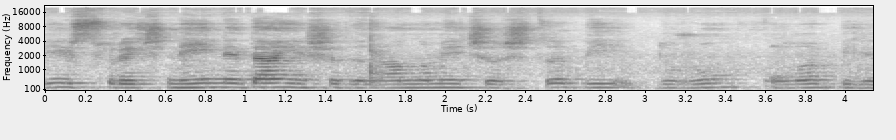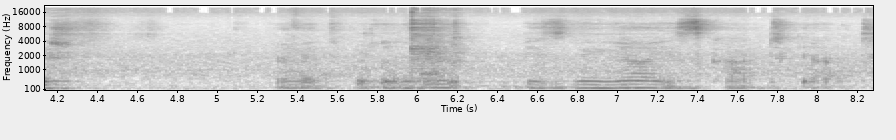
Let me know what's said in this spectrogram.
bir süreç, neyi neden yaşadığını anlamaya çalıştığı bir durum olabilir. Evet, burada da bir biz dünyayız kartı geldi.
